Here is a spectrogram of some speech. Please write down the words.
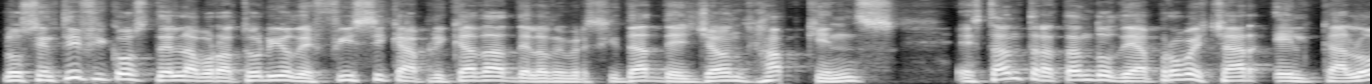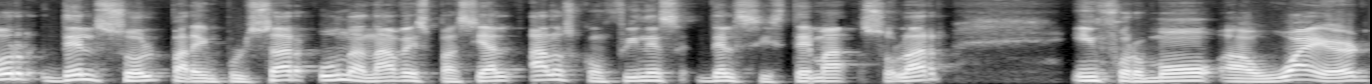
Los científicos del Laboratorio de Física Aplicada de la Universidad de Johns Hopkins están tratando de aprovechar el calor del Sol para impulsar una nave espacial a los confines del sistema solar, informó a Wired.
